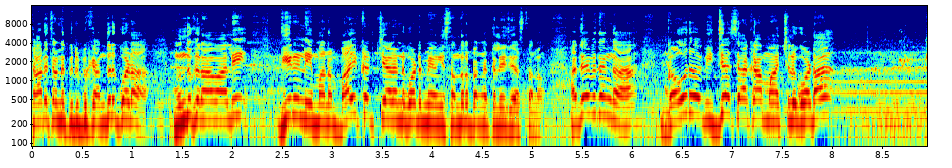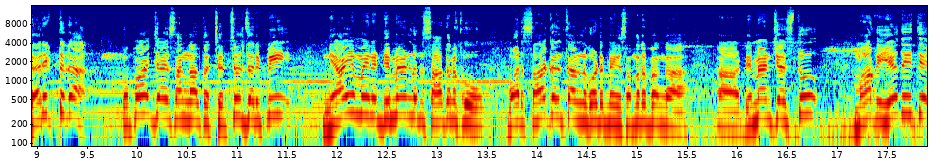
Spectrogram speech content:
కార్యాచరణ పిలుపుకి అందరూ కూడా ముందుకు రావాలి. దీనిని మనం బాయ్కట్ చేయాలని కూడా మేము ఈ సందర్భంగా తెలియజేస్తున్నాం అదేవిధంగా గౌరవ విద్యాశాఖ మార్చులు కూడా డైరెక్ట్గా ఉపాధ్యాయ సంఘాలతో చర్చలు జరిపి న్యాయమైన డిమాండ్ల సాధనకు వారు సహకరించాలని కూడా మేము ఈ సందర్భంగా డిమాండ్ చేస్తూ మాకు ఏదైతే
